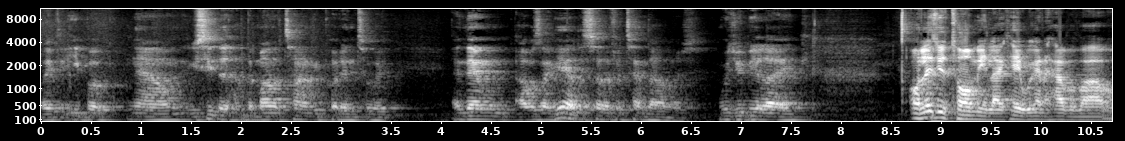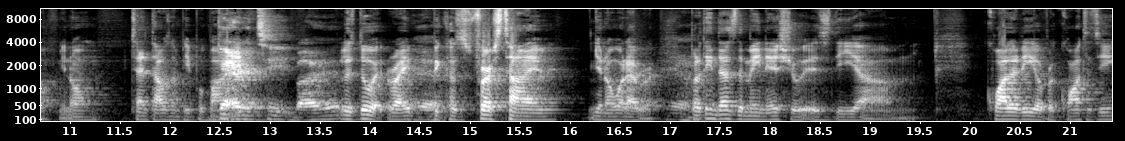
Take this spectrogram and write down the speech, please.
like the ebook now. You see the the amount of time you put into it, and then I was like, yeah, let's sell it for ten dollars. Would you be like Unless you told me like, hey, we're gonna have about you know ten thousand people buy it. guaranteed buy it? Let's do it, right? Yeah. Because first time, you know, whatever. Yeah. But I think that's the main issue is the um, quality over quantity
